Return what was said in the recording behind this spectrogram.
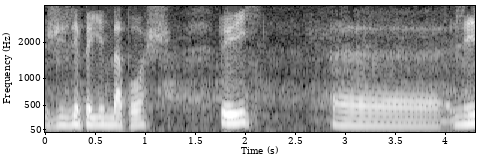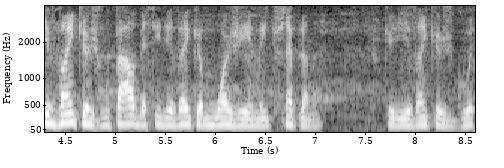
je les ai payées de ma poche. Et euh, les vins que je vous parle, ben, c'est des vins que moi j'ai aimés, tout simplement. Que les vins que je goûte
